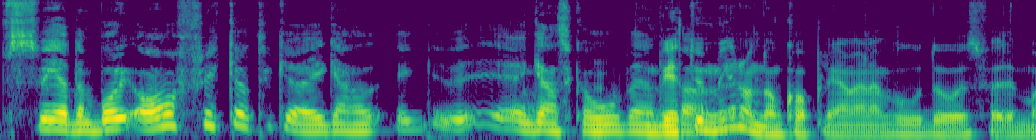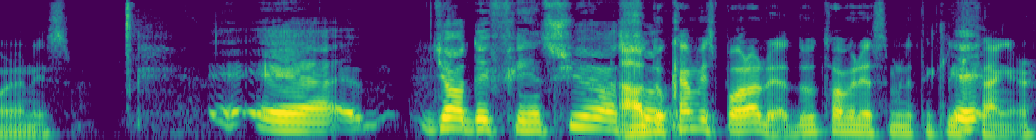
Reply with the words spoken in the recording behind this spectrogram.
Swedenborg-Afrika tycker jag är, ganska oväntad. Vet du mer om de kopplingarna mellan voodoo och swedenborgianism? Eh, ja, det finns ju alltså... Ja, då kan vi spara det. Då tar vi det som en liten cliffhanger.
